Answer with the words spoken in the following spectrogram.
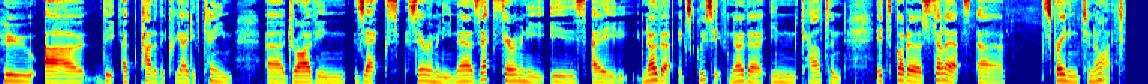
who are the are part of the creative team uh, driving Zach's Ceremony. Now, Zach's Ceremony is a Nova exclusive, Nova in Carlton. It's got a sellout uh, screening tonight.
